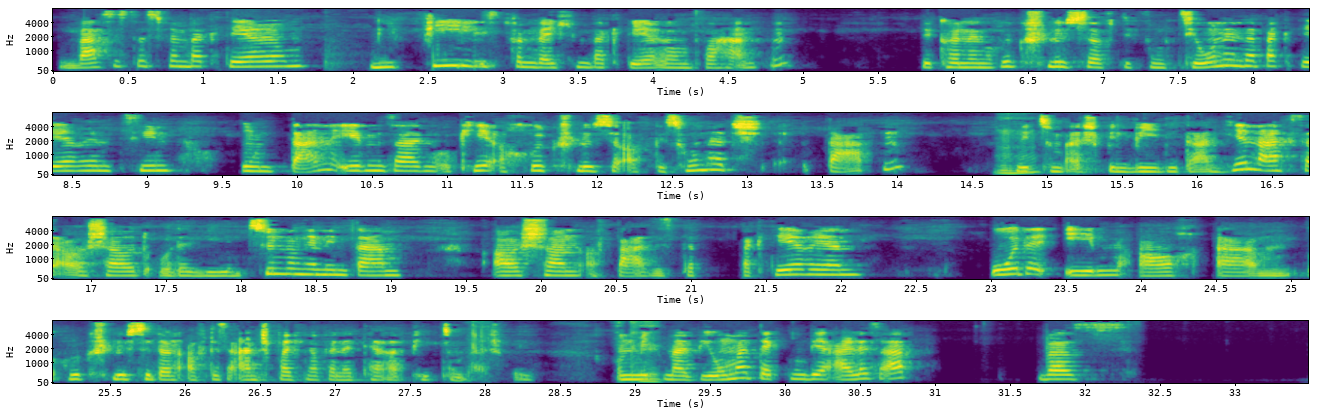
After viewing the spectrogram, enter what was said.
was ist das für ein Bakterium? Wie viel ist von welchem Bakterium vorhanden? Wir können Rückschlüsse auf die Funktionen der Bakterien ziehen und dann eben sagen, okay, auch Rückschlüsse auf Gesundheitsdaten mhm. wie zum Beispiel wie die Darmhirnachse ausschaut oder wie Entzündungen im Darm ausschauen auf Basis der Bakterien oder eben auch ähm, Rückschlüsse dann auf das Ansprechen auf eine Therapie zum Beispiel. Und okay. mit Malbioma decken wir alles ab, was,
